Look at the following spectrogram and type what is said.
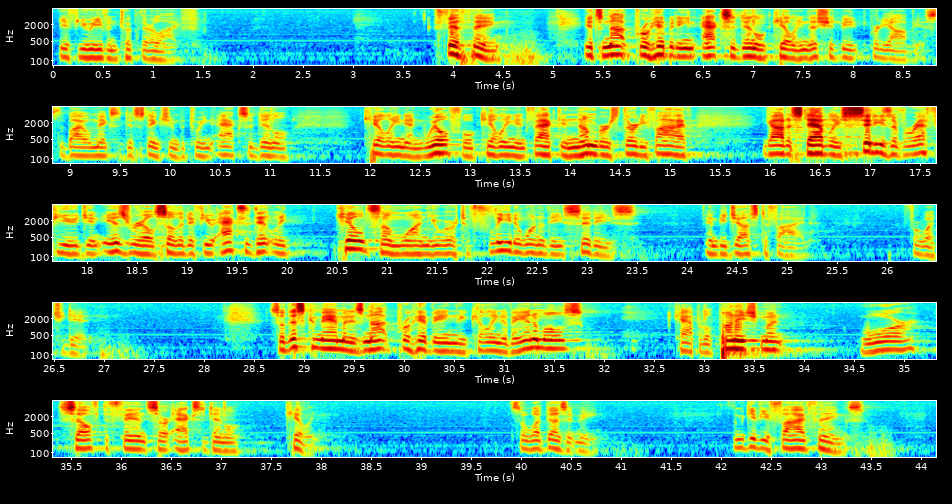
if you even took their life. Fifth thing it's not prohibiting accidental killing. This should be pretty obvious. The Bible makes a distinction between accidental killing and willful killing. In fact, in Numbers 35, God established cities of refuge in Israel so that if you accidentally killed someone, you were to flee to one of these cities and be justified for what you did. So, this commandment is not prohibiting the killing of animals, capital punishment, war, self defense, or accidental killing. So, what does it mean? Let me give you five things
